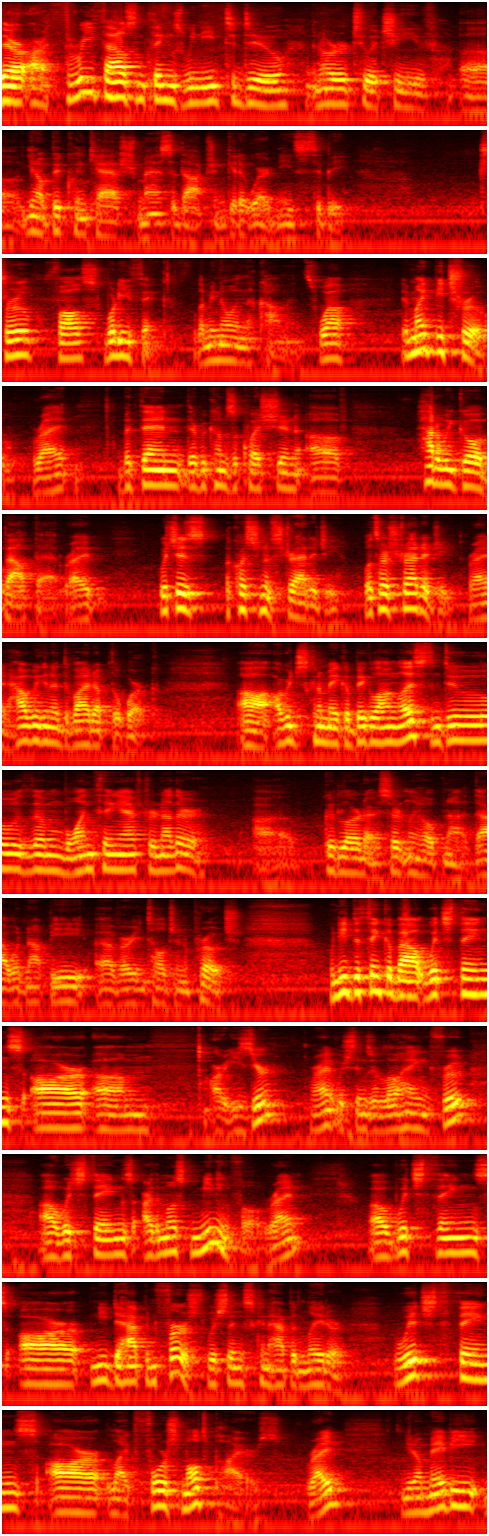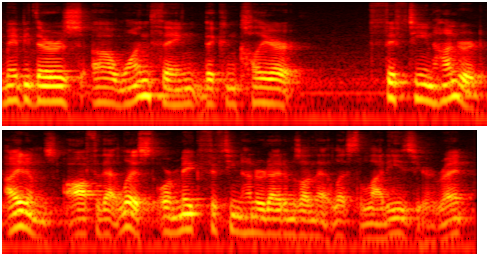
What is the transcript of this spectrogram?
There are 3,000 things we need to do in order to achieve, uh, you know, Bitcoin Cash mass adoption, get it where it needs to be. True, false, what do you think? Let me know in the comments. Well, it might be true, right? But then there becomes a question of how do we go about that, right? Which is a question of strategy. What's our strategy, right? How are we going to divide up the work? Uh, are we just going to make a big long list and do them one thing after another? Uh, good Lord, I certainly hope not. That would not be a very intelligent approach. We need to think about which things are, um, are easier, right? Which things are low-hanging fruit, uh, which things are the most meaningful, right? Uh, which things are need to happen first, which things can happen later, which things are like force multipliers, right? You know, maybe maybe there's uh, one thing that can clear 1,500 items off of that list or make 1,500 items on that list a lot easier, right?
